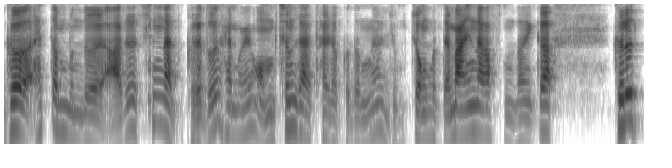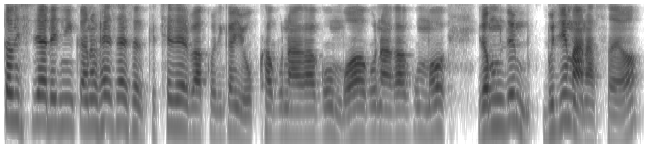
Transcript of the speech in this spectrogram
그 했던 분들 아주 신나 그래도 해몽이 엄청 잘 팔렸거든요. 6종부 때 많이 나갔습니다. 그러니까 그랬던 시절이니까는 회사에서 이렇게 체제를 바꾸니까 욕하고 나가고 뭐하고 나가고 뭐 이런 분들 무지 많았어요.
